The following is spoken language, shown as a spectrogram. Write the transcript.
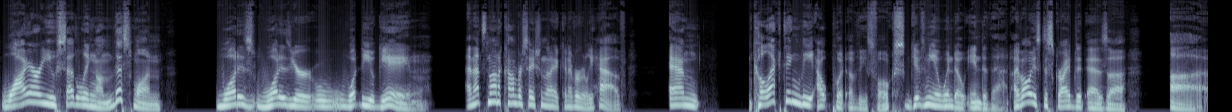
Why are you settling on this one? What is what is your what do you gain? And that's not a conversation that I can ever really have. And collecting the output of these folks gives me a window into that. I've always described it as a, uh,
